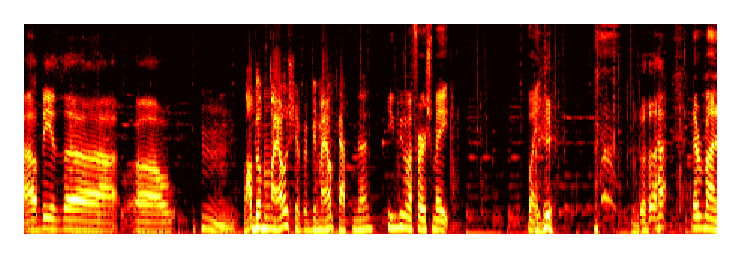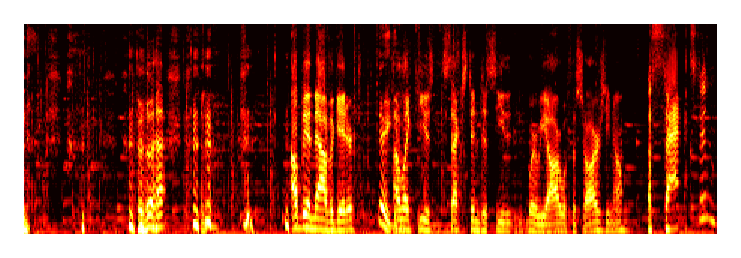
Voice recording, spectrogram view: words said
I'll be the. Uh, hmm. I'll build my own ship and be my own captain then. You can be my first mate. Wait, never mind. I'll be a navigator. There you go. I like to use the sextant to see where we are with the stars, you know? A Saxton?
